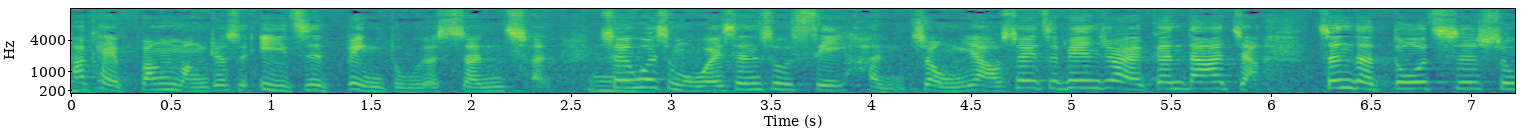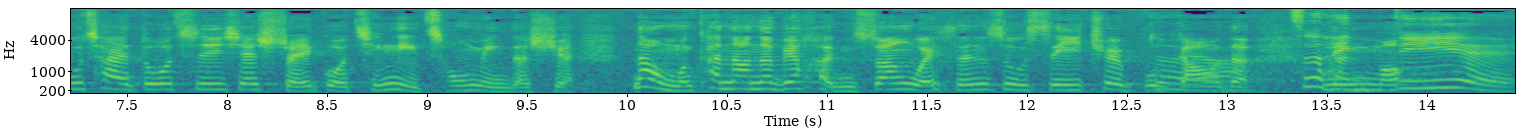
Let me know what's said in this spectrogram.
它可以帮忙就是抑制病毒的生成。所以为什么维生素 C 很重要？所以这边就来跟大家讲，真的多吃蔬菜，多吃一些水果，请你聪明的选。那我们看到那边很酸，维生素 C 却不高的柠檬，低耶？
